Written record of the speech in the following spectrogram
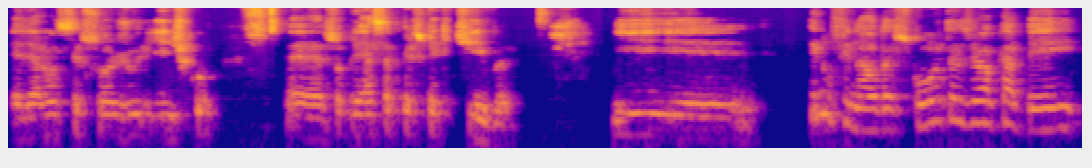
Ele era um assessor jurídico é, sobre essa perspectiva. E, e, no final das contas, eu acabei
